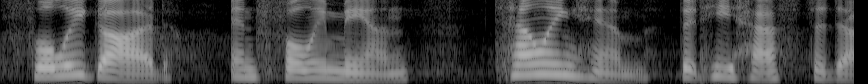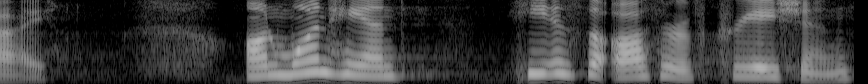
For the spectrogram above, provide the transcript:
fully God and fully man, telling him that he has to die. On one hand, he is the author of creation.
